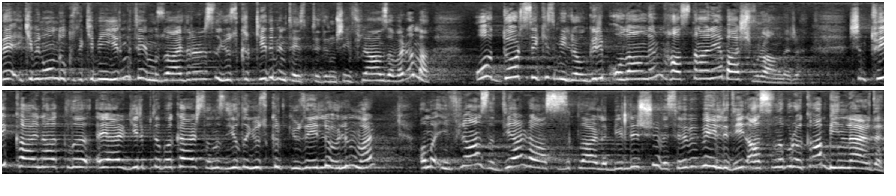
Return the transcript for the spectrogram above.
ve 2019-2020 Temmuz ayları arasında 147 bin tespit edilmiş influenza var ama o 4-8 milyon grip olanların hastaneye başvuranları. Şimdi TÜİK kaynaklı eğer girip de bakarsanız yılda 140-150 ölüm var ama influenza diğer rahatsızlıklarla birleşiyor ve sebebi belli değil. Aslında bu rakam binlerde.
